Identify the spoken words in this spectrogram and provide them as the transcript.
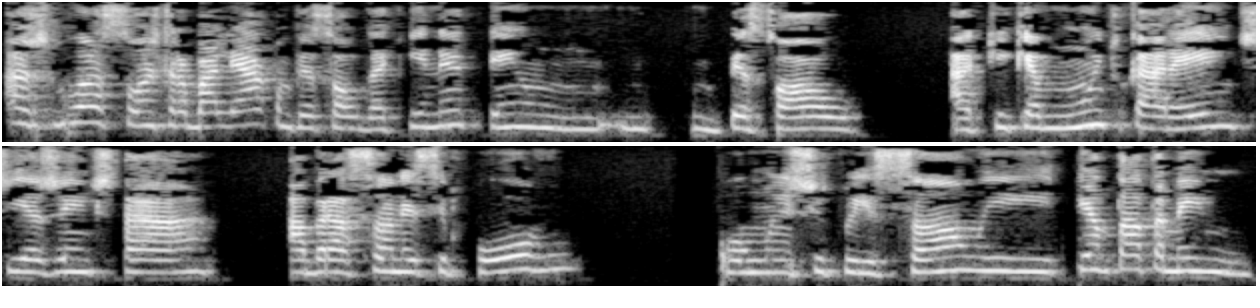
as doações, trabalhar com o pessoal daqui, né? Tem um, um pessoal aqui que é muito carente e a gente está abraçando esse povo como instituição e tentar também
